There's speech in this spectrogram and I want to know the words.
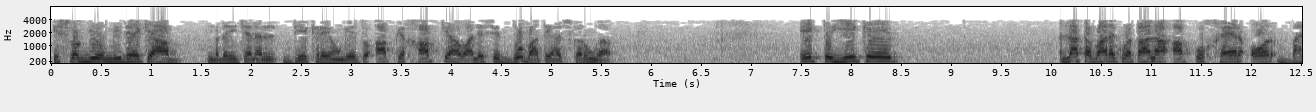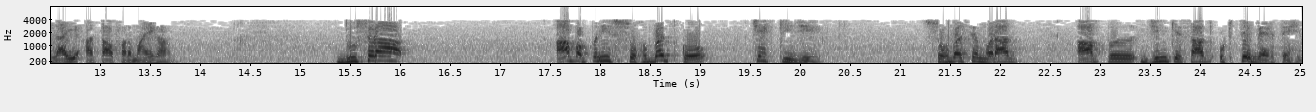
اس وقت بھی امید ہے کہ آپ مدنی چینل دیکھ رہے ہوں گے۔ تو آپ کے خواب کے حوالے سے دو باتیں عرض کروں گا۔ ایک تو یہ کہ اللہ تبارک و تعالی آپ کو خیر اور بھلائی عطا فرمائے گا۔ دوسرا، آپ اپنی صحبت کو چیک کیجیے۔ صحبت سے مراد آپ جن کے ساتھ اٹھتے بیٹھتے ہیں،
